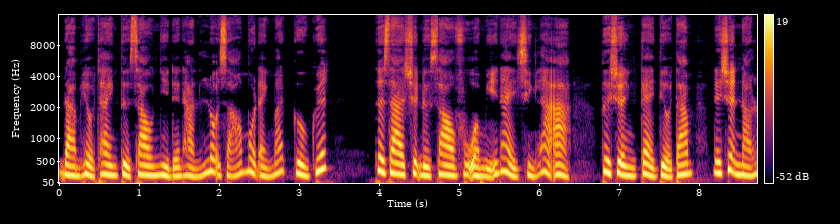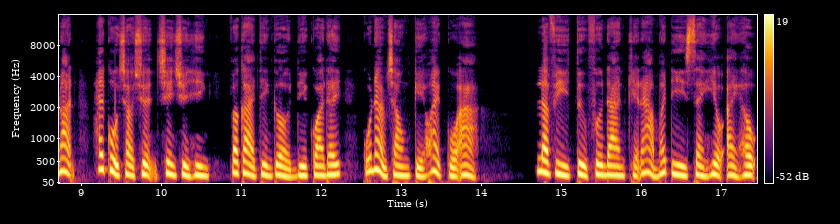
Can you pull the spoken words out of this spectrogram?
Đàm hiểu thanh từ sau nhìn đến hắn lộ rõ một ánh mắt cường quyết. Thật ra chuyện được sau vụ ở Mỹ này chính là à, từ chuyện kẻ tiểu tam đến chuyện náo loạn hay cuộc trò chuyện trên truyền hình và cả tình cờ đi qua đây cũng nằm trong kế hoạch của ả. Là vì từ phương đan khiến ả mất đi danh hiệu ảnh hậu,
